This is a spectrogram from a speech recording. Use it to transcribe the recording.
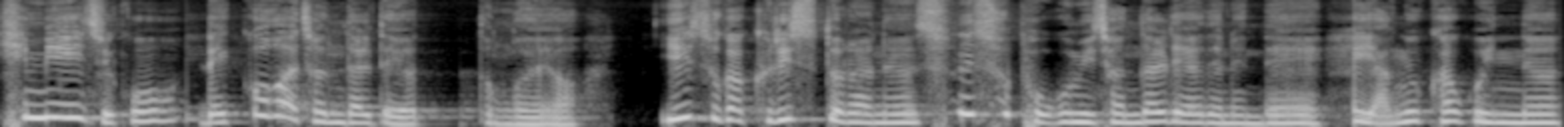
희미해지고 내 거가 전달되었던 거예요. 예수가 그리스도라는 순수 복음이 전달돼야 되는데 양육하고 있는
